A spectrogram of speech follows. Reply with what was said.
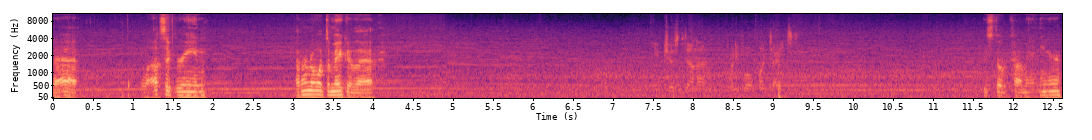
That. Lots of green. I don't know what to make of that. You've just done a 24.8. We still come in here.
